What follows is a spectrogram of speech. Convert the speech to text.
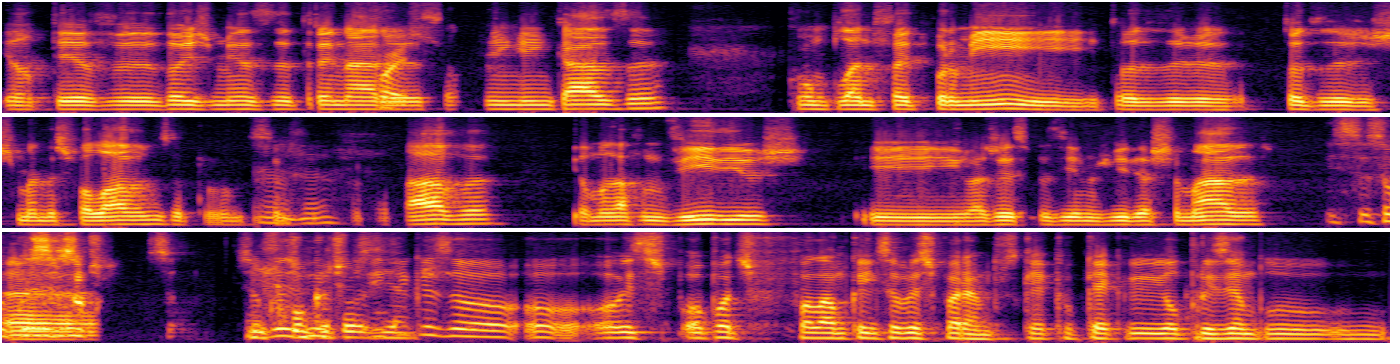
Ele teve dois meses a treinar pois. sozinho em casa, com um plano feito por mim e todas, todas as semanas falávamos, sempre uhum. estava, ele mandava-me vídeos e às vezes fazíamos videochamadas. Isso são coisas, uh, são, são coisas muito específicas ou, ou, ou, esses, ou, podes falar um bocadinho sobre esses parâmetros? O que, é que, o que é que ele, por exemplo,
